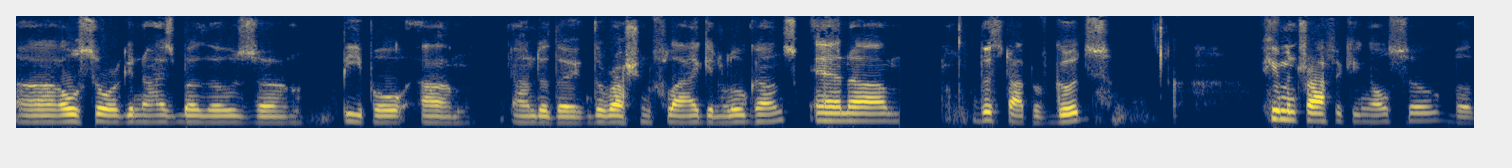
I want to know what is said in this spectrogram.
uh, also organized by those um, people um, under the, the Russian flag in Lugansk. And um, this type of goods. Human trafficking also, but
